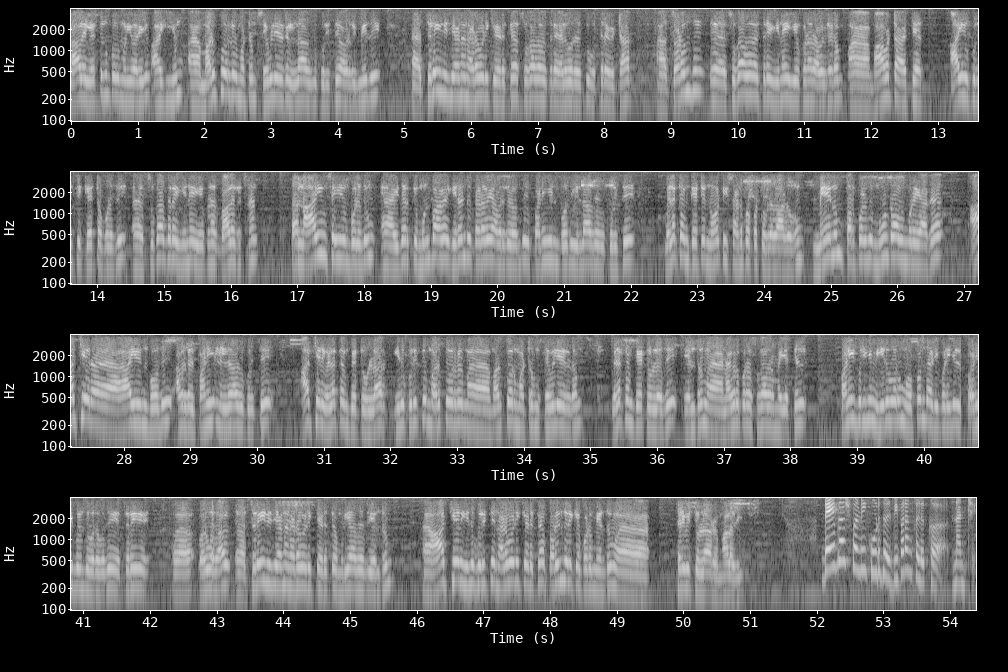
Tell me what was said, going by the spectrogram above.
காலை எட்டு முப்பது மணி வரையும் ஆகியும் மருத்துவர்கள் மற்றும் செவிலியர்கள் இல்லாதது குறித்து அவர்கள் மீது துறை ரீதியான நடவடிக்கை எடுக்க சுகாதாரத்துறை அலுவலருக்கு உத்தரவிட்டார். தொடர்ந்து சுகாதாரத்துறை இணை இயக்குனர் அவர்களிடம் மாவட்ட ஆட்சியர் ஆய்வு குறித்து கேட்டபொழுது பொழுது சுகாதார இணை இயக்குனர் பாலகிருஷ்ணன் தான் ஆய்வு செய்யும் பொழுதும் இதற்கு முன்பாக இரண்டு தடவை அவர்கள் வந்து பணியின் போது இல்லாதது குறித்து விளக்கம் கேட்டு நோட்டீஸ் அனுப்பப்பட்டுள்ளதாகவும் மேலும் தற்பொழுது மூன்றாவது முறையாக ஆட்சியர் ஆய்வின் போது அவர்கள் பணியில் இல்லாதது குறித்து ஆட்சியர் விளக்கம் கேட்டுள்ளார். இது குறித்து மருத்துவர்கள் ம- மருத்துவர் மற்றும் செவிலியரிடம் விளக்கம் கேட்டுள்ளது என்றும் நகர்ப்புற சுகாதார மையத்தில் பணிபுரியும் இருவரும் ஒப்பந்த அடிப்படையில் பணிபுரிந்து வருவது துறை வருவதால் அஹ், துறை ரீதியான நடவடிக்கை எடுக்க முடியாதது என்றும் அஹ், ஆட்சியர் இது குறித்து நடவடிக்கை எடுக்க பரிந்துரைக்கப்படும் என்றும் அஹ், தெரிவித்துள்ளார் மாலதி. தேவராஜ் பண்ணி கூடுதல் விவரங்களுக்கு நன்றி.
